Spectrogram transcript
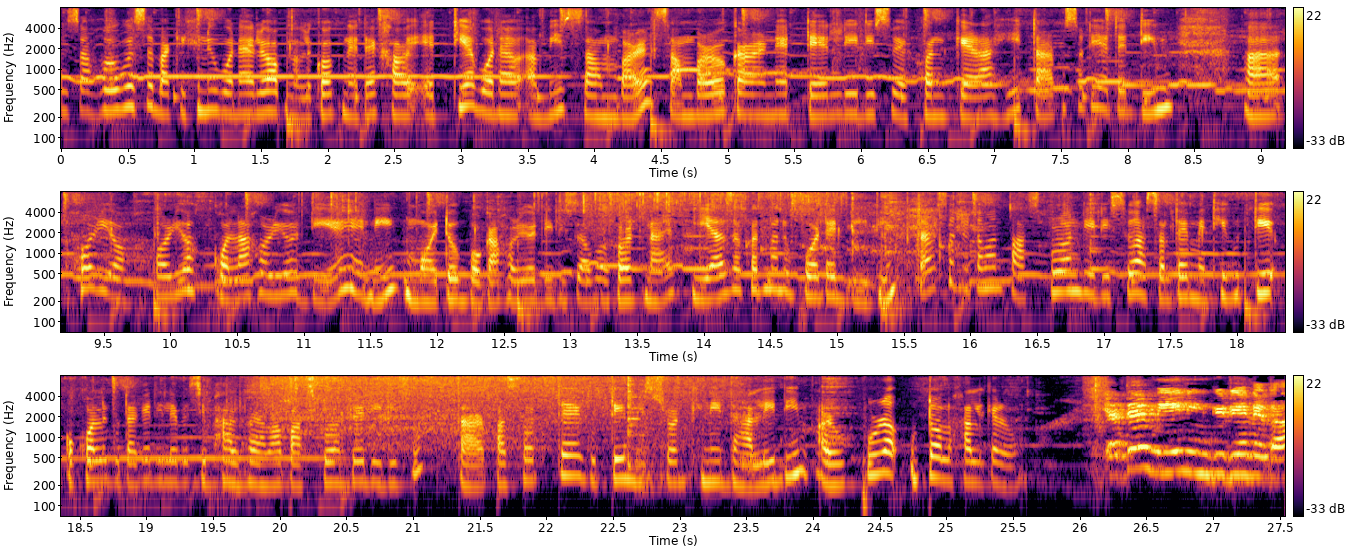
ধোচা হৈ গৈছে বাকীখিনিও বনাই লওঁ। আপোনালোকক নেদেখাওঁ এতিয়া বনাওঁ আমি চাম্বাৰ। চাম্বাৰৰ কাৰণে তেল দি দিছোঁ এখন কেৰাহী। তাৰপিছতে ইয়াতে দিম সৰিয়হ। সৰিয়হ ক'লা সৰিয়হ দিয়ে এনেই মইতো বগা সৰিয়হ দি দিছোঁ আমাৰ ঘৰত নাই। পিঁয়াজ অকণমান ওপৰতে দি দিম। তাৰপিছত দুটামান পাঁচফোৰণ দি দিছোঁ। আচলতে মেথি গুটি অকল গোটাকৈ দিলে বেছি ভাল হয়। আমাৰ পাঁচফোৰণটোৱে দি দিছোঁ। তাৰপাছতে গোটেই মিশ্ৰণখিনি ঢালি দিম আৰু পূৰা উতল হালকৈ ৰ'ম ইয়াতে মেইন ইনগ্ৰিডিয়েণ্ট এটা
